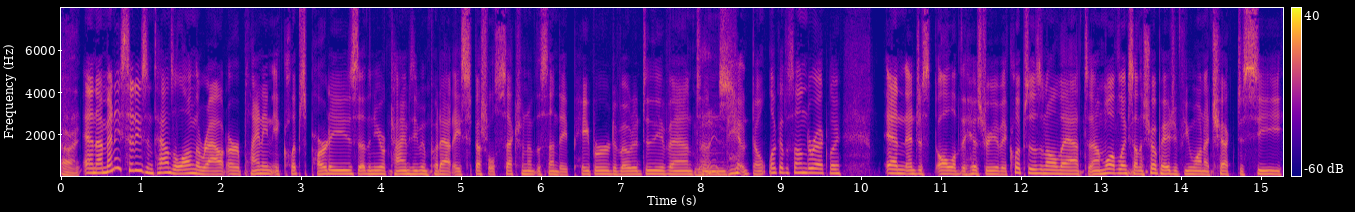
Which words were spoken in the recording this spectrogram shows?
All right. And uh, many cities and towns along the route are planning eclipse parties. Uh, the New York Times even put out a special section of the Sunday paper devoted to the event. Nice. And you know, don't look at the sun directly. And, and just all of the history of eclipses and all that. Um, we'll have links on the show page if you want to check to see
